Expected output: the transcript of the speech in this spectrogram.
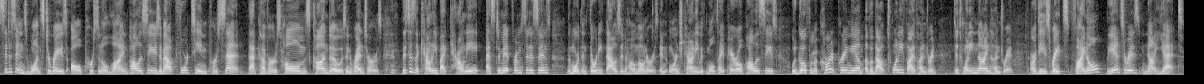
Citizens wants to raise all personal line policies about 14%. That covers homes, condos, and renters. This is a county by county estimate from Citizens. The more than 30,000 homeowners in Orange County with multi-peril policies would go from a current premium of about 2,500 to 2,900. Are these rates final? The answer is not yet.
